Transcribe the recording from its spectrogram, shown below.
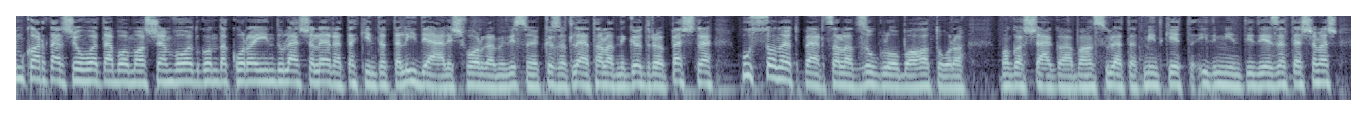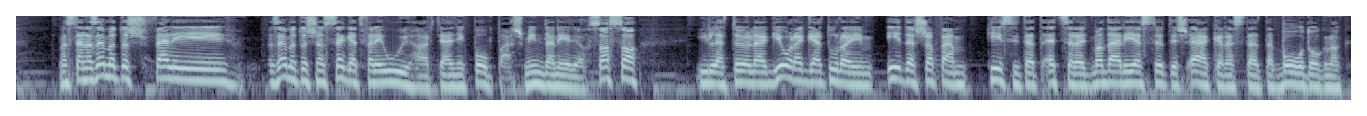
M kartárs jó voltából ma sem volt gond a korai indulással, erre tekintettel ideális forgalmi viszonyok között lehet haladni Gödről Pestre. 25 perc alatt zuglóba 6 óra magasságában született mindkét, mint idézett SMS. Aztán az M5-ös felé, az M5-ösön Szeged felé Újhartyányig pompás, minden írja Szasza, illetőleg jó reggelt uraim, édesapám készített egyszer egy madárijesztőt és elkeresztelte bódognak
